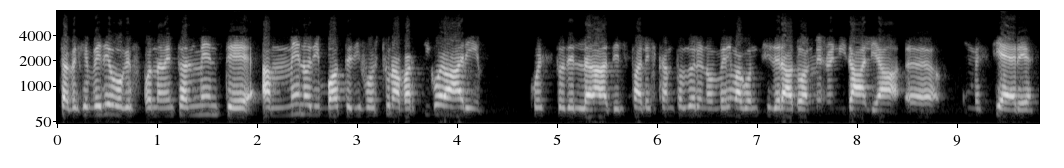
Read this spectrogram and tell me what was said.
cioè perché vedevo che fondamentalmente a meno di botte di fortuna particolari questo del, del fare il cantatore non veniva considerato, almeno in Italia, eh, un mestiere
